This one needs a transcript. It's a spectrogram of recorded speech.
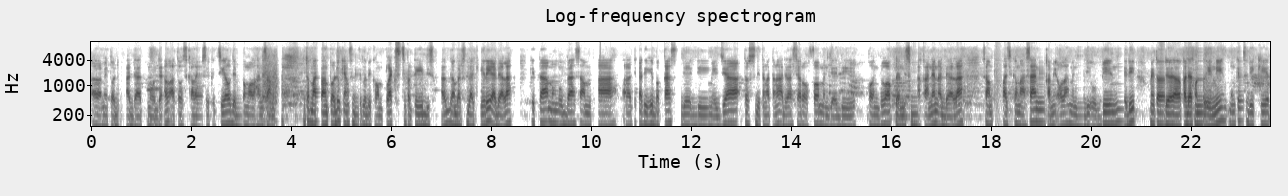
uh, metode padat modal atau skala industri kecil, jadi pengolahan sampah untuk menghasilkan produk yang sedikit lebih kompleks seperti di gambar sebelah kiri adalah kita mengubah sampah uh, gigi bekas jadi meja, terus di tengah-tengah adalah styrofoam menjadi konblok dan di sebelah kanan adalah sampah plastik kemasan kami olah menjadi ubin. Jadi metode pada model ini mungkin sedikit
